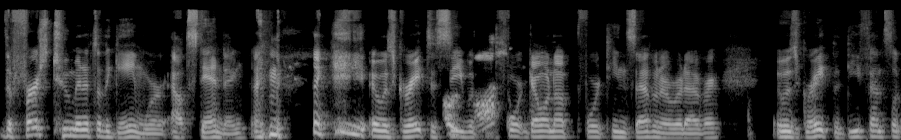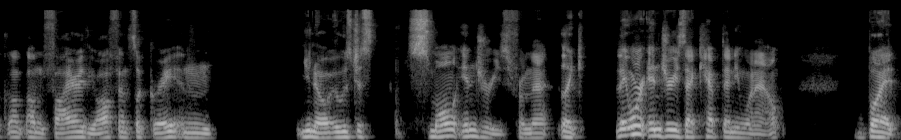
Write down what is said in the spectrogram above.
the first two minutes of the game were outstanding. it was great to see with awesome. four, going up 14-7 or whatever. It was great. The defense looked on, on fire. The offense looked great, and you know it was just small injuries from that. Like they weren't injuries that kept anyone out, but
